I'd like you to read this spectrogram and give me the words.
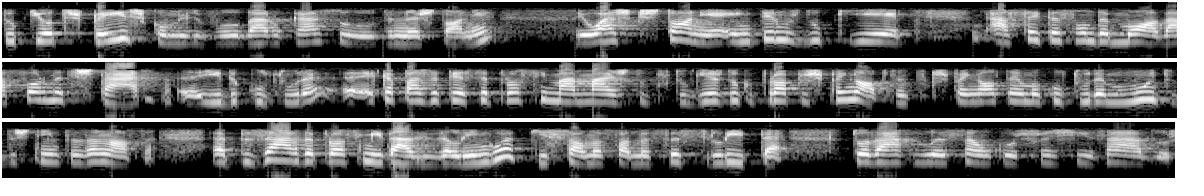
do que outros países, como lhe vou dar o caso na Estónia. Eu acho que Estónia, em termos do que é a aceitação da moda, a forma de estar e de cultura, é capaz de até se aproximar mais do português do que o próprio espanhol. Portanto, porque o espanhol tem uma cultura muito distinta da nossa. Apesar da proximidade da língua, que isso de uma forma facilita toda a relação com os franchisados,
